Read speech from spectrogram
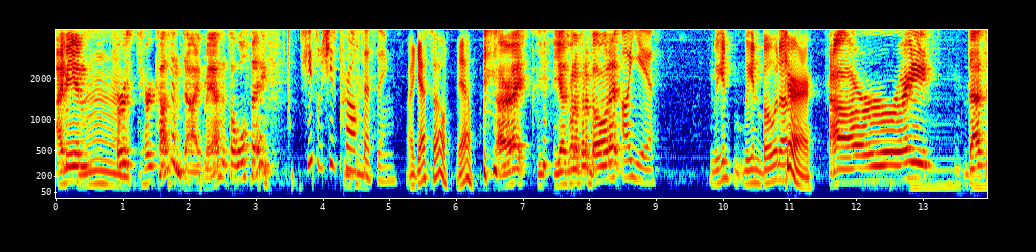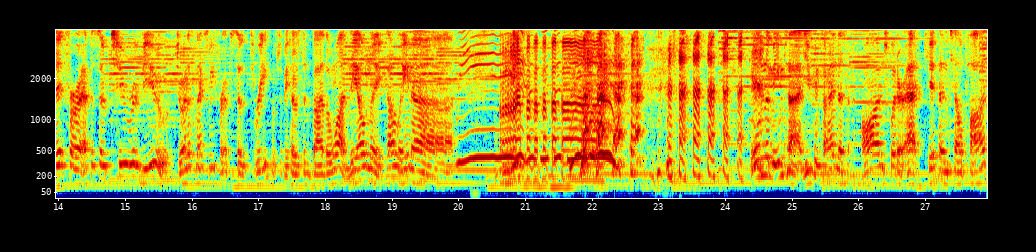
I mean, mm. her her cousin died, man. It's a whole thing. She's she's processing. I guess so. Yeah. All right, you, you guys want to put a bow on it? Oh yeah. We can we can bow it up. Sure. Alrighty. That's it for our episode two review. Join us next week for episode three, which will be hosted by the one, the only, Kalina. In the meantime, you can find us on Twitter at Kith and Tell Pod.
